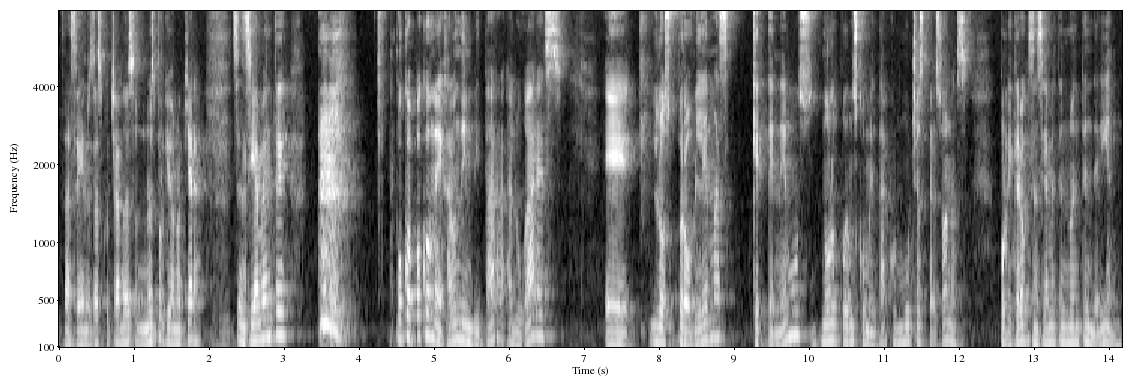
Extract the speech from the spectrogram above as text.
O sea, si no está escuchando eso, no es porque yo no quiera. Sencillamente, poco a poco me dejaron de invitar a lugares. Eh, los problemas que tenemos no los podemos comentar con muchas personas porque creo que sencillamente no entenderían.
